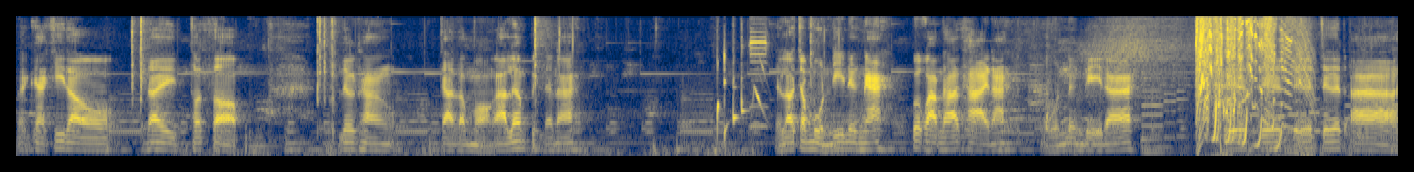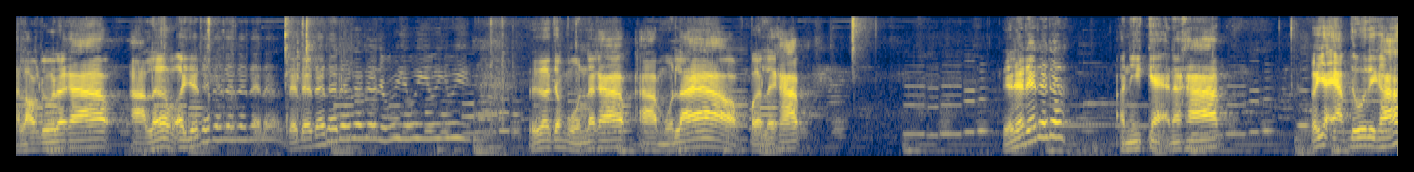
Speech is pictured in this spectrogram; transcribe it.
หลังจากที่เราได้ทดสอบเรื่องทางการสมองอะเริ่มปิดแล้วนะ เดี๋ยวเราจะหมุนทีหนึ่งนะ พื่อความท้าทายนะหมุนหนึ่งทีนะจืดจืดจืดจืดอ่า ลองดูนะครับ อ่า เริ่ม เอ้ยเดี๋ยวเดี๋ยวเดี๋ยวเดี๋ยวเดี๋ยวเดี๋ยวเดี๋ยวเดี๋ยวเดี๋ยวเดี๋ยวเดี๋ยวเดี๋ยวเดี๋ยวเราจะหมุนนะครับ อ่า หมุนแล้ว เปิดเลยครับ เดี๋ยวเดี๋ยวเดี๋ยวเดี๋ยวอันนี้แกะนะครับเฮ้ยอย่าแอบดูสิครับ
